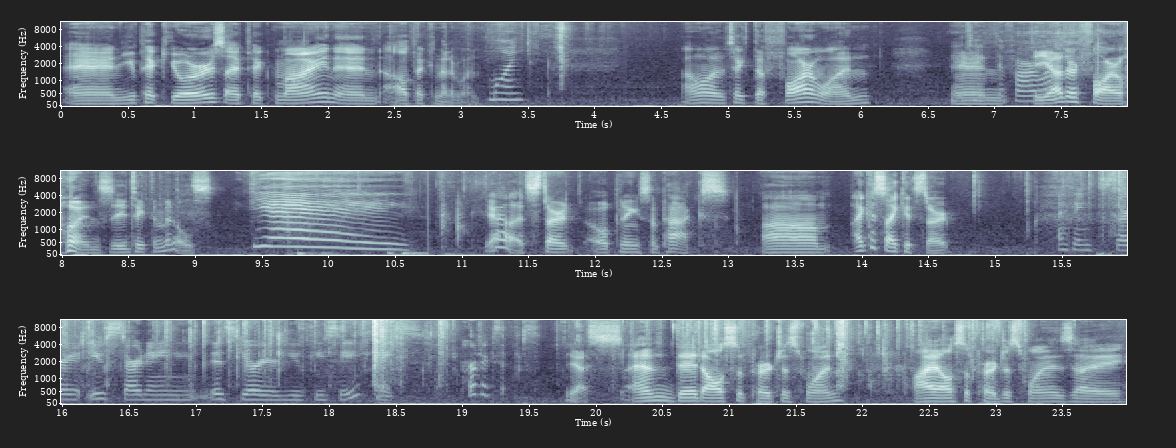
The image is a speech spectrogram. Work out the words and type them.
And you pick yours, I pick mine, and I'll pick another one. Mine. I want to take the far one You take and the far the one? other far one, so you take the middles. Yay! Yeah, let's start opening some packs. Um, I guess I could start. I think start you starting is your, your UPC makes perfect sense. Yes, M did also purchase one. I also purchased one as I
